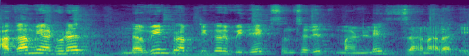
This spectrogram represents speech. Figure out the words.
आगामी आठवड्यात नवीन प्राप्तिकर विधेयक संसदेत मांडले जाणार आहे.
